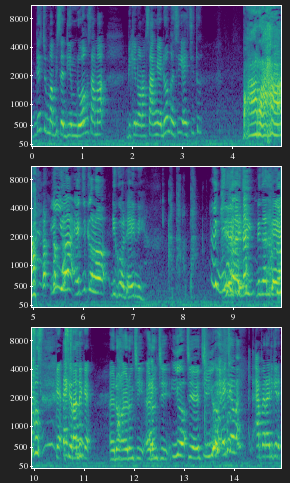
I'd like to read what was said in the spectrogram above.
dia cuma bisa diem doang sama bikin orang sange doang gak sih Eci tuh Parah. iya Eci kalau digodain nih apa-apa gitu Iya. anjing dengan kayak Terus kayak si Radi kayak ayo dong ayo dong Ci, ayo dong Ci. iya. Ci Eci. iya. Eci apa apa Radi gini?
